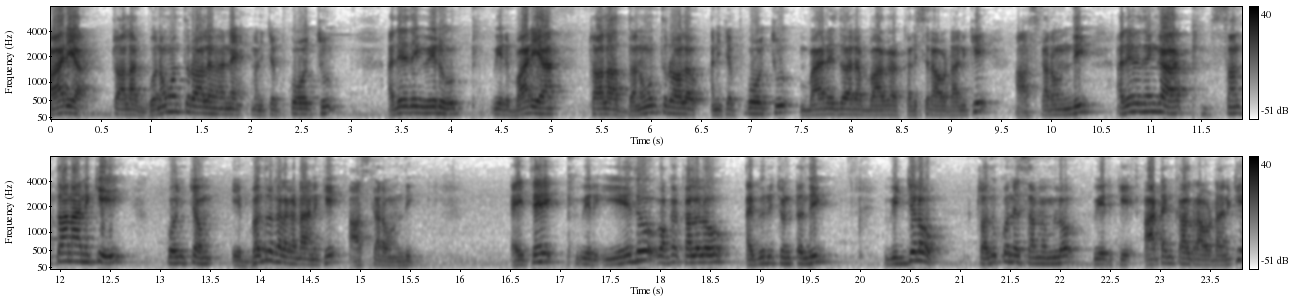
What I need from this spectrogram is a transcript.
భార్య చాలా గుణవంతురాలనే మనం చెప్పుకోవచ్చు. అదేవిధంగా వీరు వీరి భార్య చాలా ధనవంతురాలు అని చెప్పుకోవచ్చు. భార్య ద్వారా బాగా కలిసి రావడానికి ఆస్కారం ఉంది. అదేవిధంగా సంతానానికి కొంచెం ఇబ్బందులు కలగడానికి ఆస్కారం ఉంది. అయితే వీరు ఏదో ఒక కళలో అభిరుచి ఉంటుంది విద్యలో చదువుకునే సమయంలో వీరికి ఆటంకాలు రావడానికి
